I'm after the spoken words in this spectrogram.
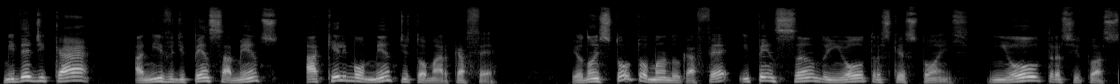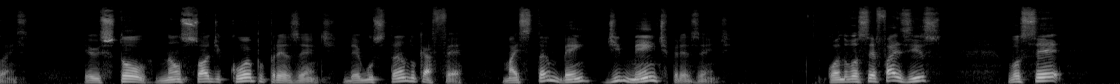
me dedicar a nível de pensamentos àquele momento de tomar o café eu não estou tomando café e pensando em outras questões, em outras situações. Eu estou não só de corpo presente, degustando café, mas também de mente presente. Quando você faz isso, você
